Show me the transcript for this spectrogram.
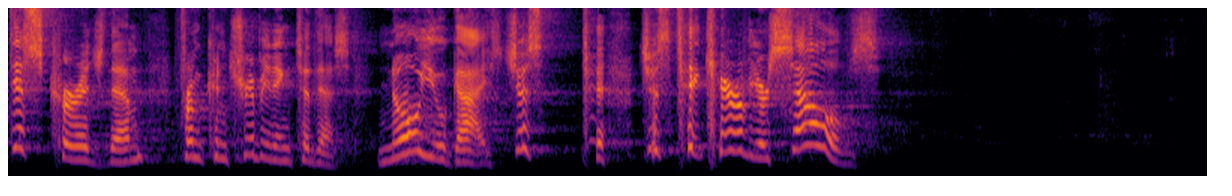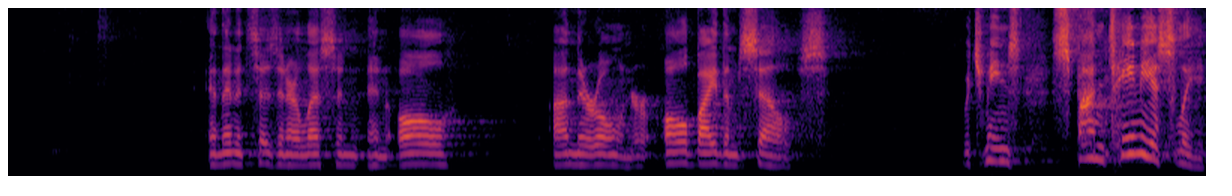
discouraged them from contributing to this. No, you guys, just Just take care of yourselves. And then it says in our lesson, and all on their own or all by themselves, which means spontaneously,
